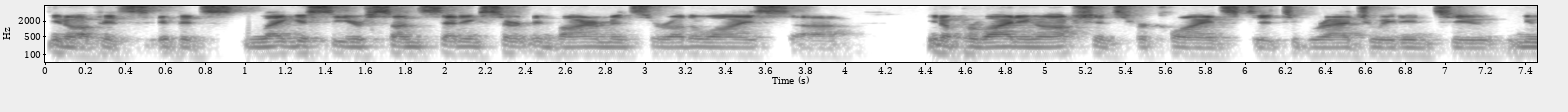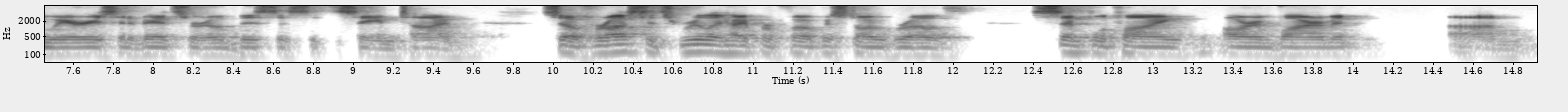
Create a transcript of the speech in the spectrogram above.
you know, if it's if it's legacy or sunsetting certain environments or otherwise, uh, you know, providing options for clients to, to graduate into new areas and advance their own business at the same time. So for us, it's really hyper focused on growth, simplifying our environment. Um,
